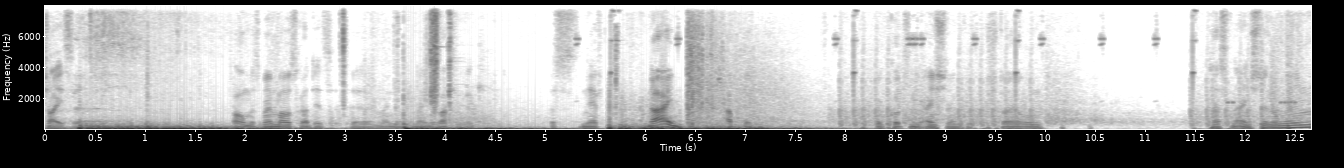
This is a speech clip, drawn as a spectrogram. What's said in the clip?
Scheiße. Warum ist mein Mausrad jetzt, äh, meine, meine Waffe weg? Das nervt mich. Nein! Abbrechen. So, kurz in die Einstellung. Steuerung. Tasteneinstellungen.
